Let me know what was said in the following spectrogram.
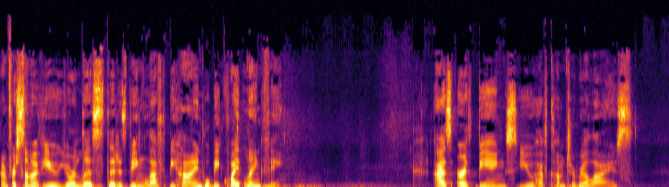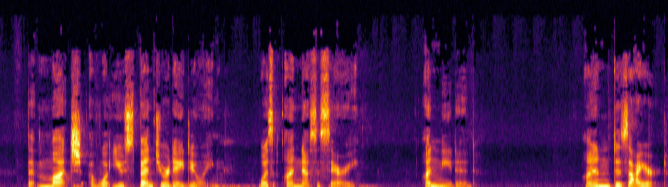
And for some of you, your list that is being left behind will be quite lengthy. As earth beings, you have come to realize that much of what you spent your day doing was unnecessary, unneeded, undesired.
